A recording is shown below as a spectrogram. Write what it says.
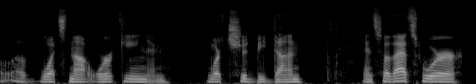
of what's not working and what should be done. And so that's where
